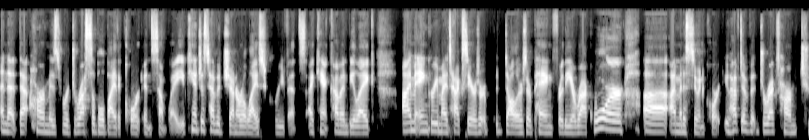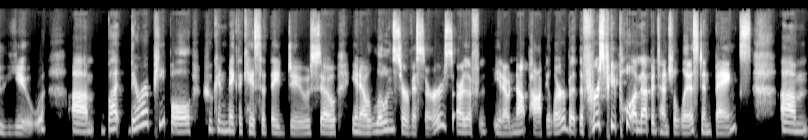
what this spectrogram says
and that that harm is redressable by the court in some way. You can't just have a generalized grievance. I can't come and be like, I'm angry my taxpayers dollars are paying for the Iraq war. Uh, I'm going to sue in court. You have to have direct harm to you. Um, but there are people who can make the case that they do. So, you know, loan servicers are the, you know, not popular, but the first people on that potential list and banks. Um,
